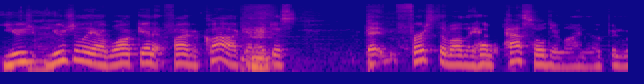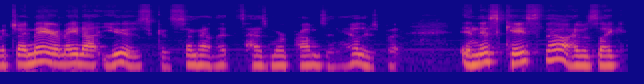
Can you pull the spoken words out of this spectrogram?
usually i walk in at five o'clock and i just that first of all they have a pass holder line open which i may or may not use because somehow that has more problems than the others. But in this case though i was like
